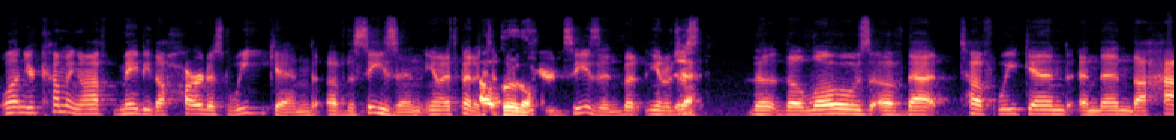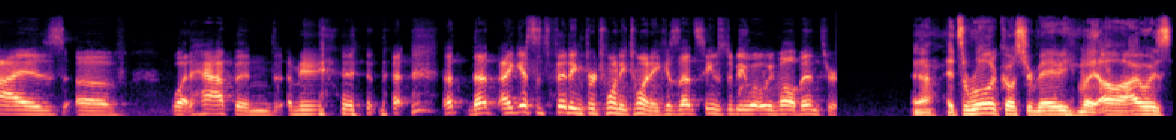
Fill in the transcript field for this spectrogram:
Well, and you're coming off maybe the hardest weekend of the season. You know, it's been a oh, tough, weird season, but you know, just yeah. the the lows of that tough weekend, and then the highs of what happened. I mean, that, that that I guess it's fitting for 2020 because that seems to be what we've all been through. Yeah, it's a roller coaster, baby. But oh, I was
